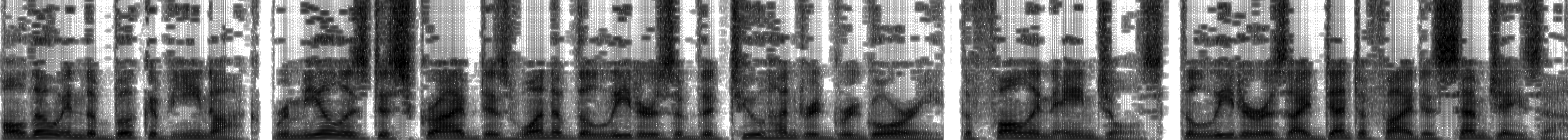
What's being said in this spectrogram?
Although in the Book of Enoch, Ramiel is described as one of the leaders of the 200 Grigori, the fallen angels, the leader is identified as Semjeza.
